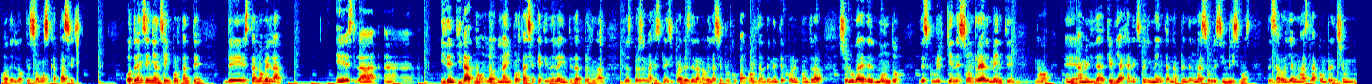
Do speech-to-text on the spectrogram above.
O de lo que somos capaces. Otra enseñanza importante de esta novela es la ah, identidad, ¿no? la importancia que tiene la identidad personal los personajes principales de la novela se preocupan constantemente por encontrar su lugar en el mundo, descubrir quiénes son realmente, ¿no? Eh, a medida que viajan, experimentan, aprenden más sobre sí mismos, desarrollan más la comprensión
